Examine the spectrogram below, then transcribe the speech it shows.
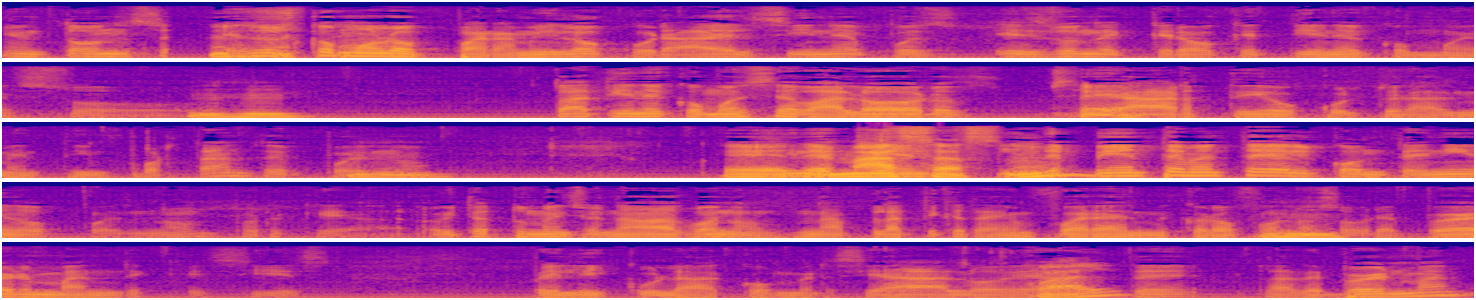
Entonces, eso es como lo para mí lo curada del cine, pues es donde creo que tiene como eso, Ujú. todavía tiene como ese valor Sí. de arte o culturalmente importante, pues, ¿no? Eh, de masas, ¿no? Independientemente del contenido, pues, ¿no? Porque ahorita tú mencionabas, bueno, una plática también fuera del micrófono sobre Birdman, de que si es película comercial o de ¿Cuál? arte, la de Birdman,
